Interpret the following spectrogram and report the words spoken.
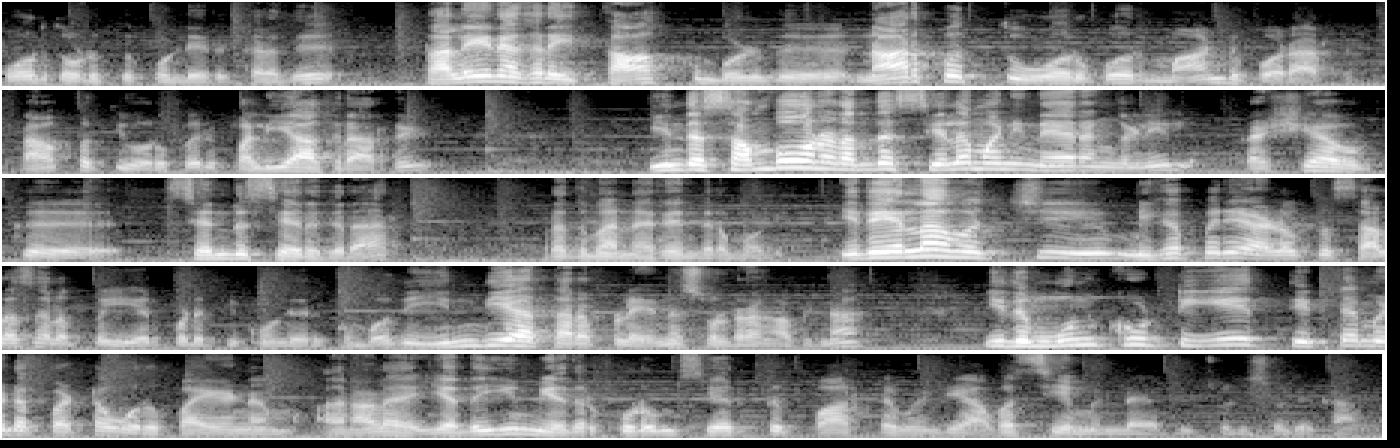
போர் தொடுத்து கொண்டிருக்கிறது. தலைநகரை தாக்கும் பொழுது நாற்பத்தி ஓரு பேர் மாண்டு போகிறார்கள் நாற்பத்தி ஒரு பேர் பலியாகிறார்கள். இந்த சம்பவம் நடந்த சில மணி நேரங்களில் ரஷ்யாவுக்கு சென்று சேருகிறார் பிரதமர் நரேந்திர மோடி. இதையெல்லாம் வச்சு மிகப்பெரிய அளவுக்கு சலசலப்பை ஏற்படுத்தி கொண்டிருக்கும் போது இந்தியா தரப்பில் என்ன சொல்கிறாங்க அப்படின்னா இது முன்கூட்டியே திட்டமிடப்பட்ட ஒரு பயணம். அதனால் எதையும் எதற்கூடும் சேர்த்து பார்க்க வேண்டிய அவசியம் இல்லை அப்படின்னு சொல்லி சொல்லியிருக்காங்க.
